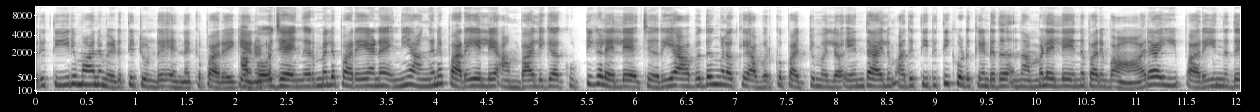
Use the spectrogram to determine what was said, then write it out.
ഒരു തീരുമാനം എടുത്തിട്ടുണ്ട് എന്നൊക്കെ പറയുകയാണ് അപ്പോൾ ജയനിർമ്മല പറയാണ് നീ അങ്ങനെ പറയല്ലേ അമ്പാലിക കുട്ടികളല്ലേ ചെറിയ അബദ്ധങ്ങളൊക്കെ അവർക്ക് പറ്റുമല്ലോ എന്തായാലും അത് തിരുത്തി കൊടുക്കേണ്ടത് നമ്മളല്ലേ? എന്ന് പറയുമ്പോൾ ആരാ ഈ പറയുന്നത്?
